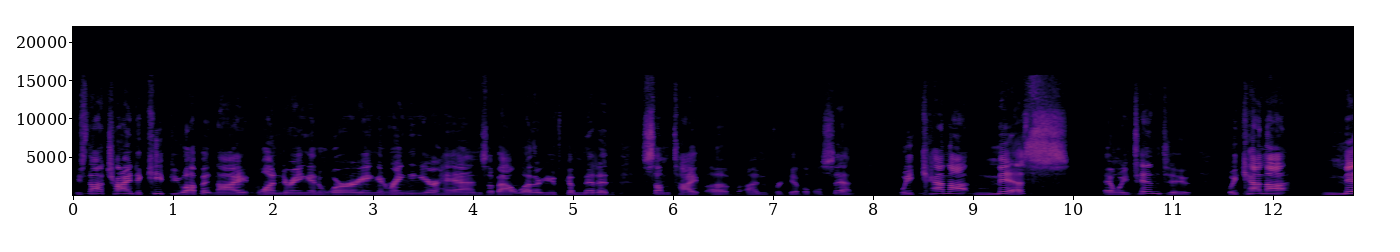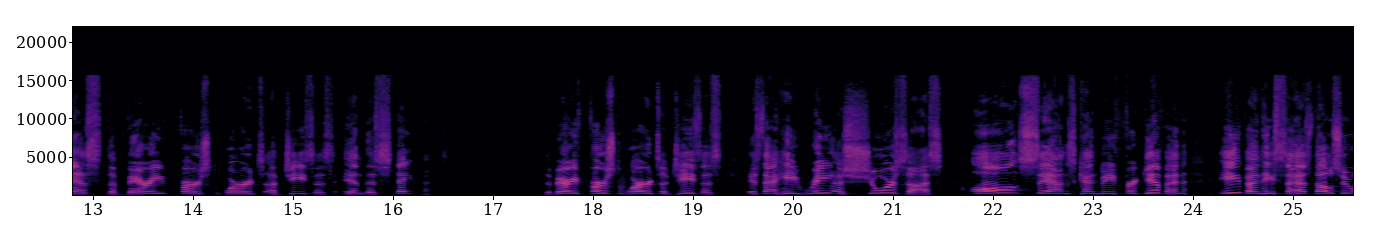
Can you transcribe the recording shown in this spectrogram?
He's not trying to keep you up at night wondering and worrying and wringing your hands about whether you've committed some type of unforgivable sin. We cannot miss, and we tend to, we cannot miss the very first words of Jesus in this statement. The very first words of Jesus is that he reassures us all sins can be forgiven, even, he says, those who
